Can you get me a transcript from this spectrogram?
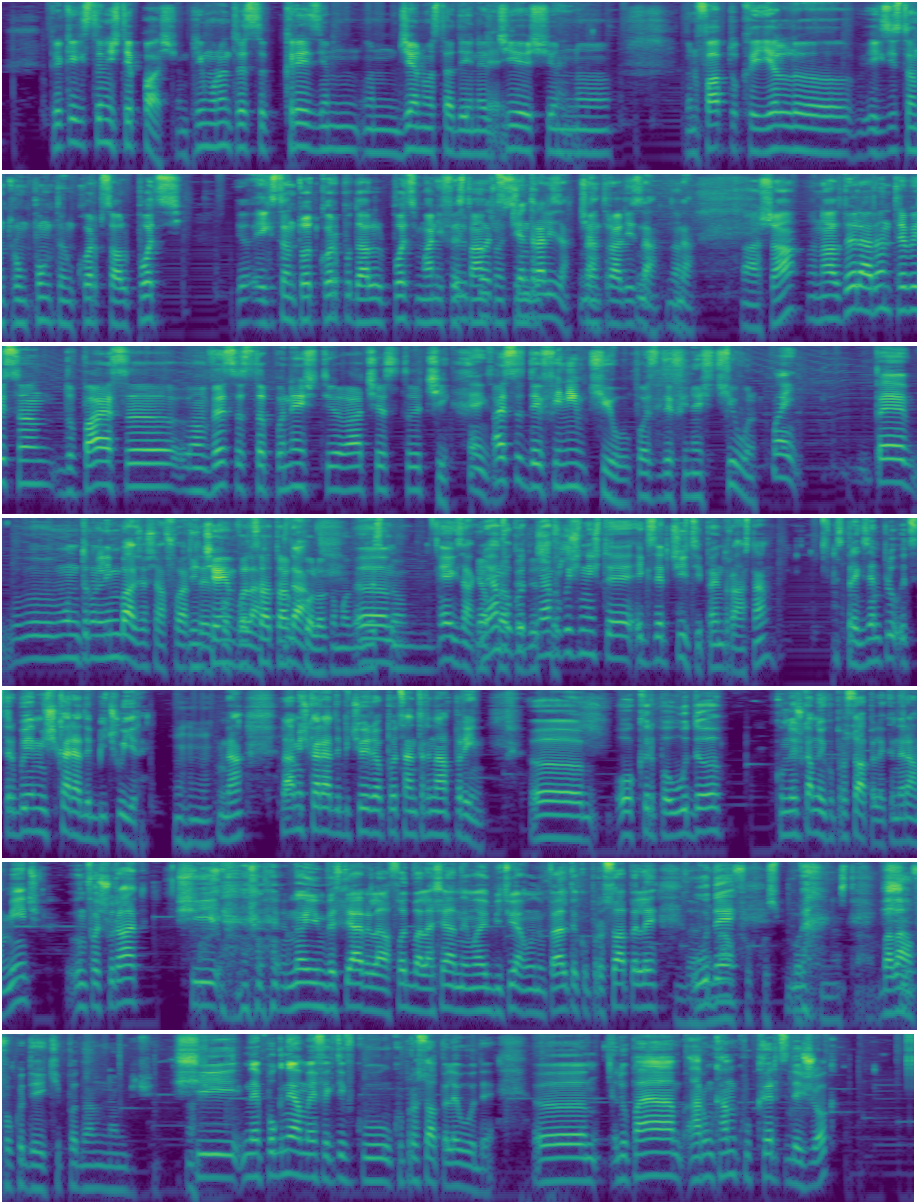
cred că există niște pași. În primul rând trebuie să crezi în, în genul ăsta de energie și în, în faptul că el uh, există într-un punct în corp sau îl poți există în tot corpul, dar îl poți manifesta îl într-un singur... centraliza. Centraliza, da. da. da. Așa. În al doilea rând trebuie să, după aia să înveți să stăpânești acest ci. Exact. Hai să definim ciul. Poți definești ciul? Mai pe într-un limbaj așa foarte Din ce popular. ai învățat da. acolo, că mă gândesc uh, că Exact. Noi am, făcut, noi am făcut și niște exerciții pentru asta. Spre exemplu, îți trebuie mișcarea de biciuire. Uh-huh. Da? La mișcarea de biciuire poți antrena prin uh, o cârpă udă, cum ne jucam noi cu prostoapele când eram mici, înfășurat și noi în vestiare la fotbal așa ne mai biciuiam unul pe altul cu prosoapele, da, ude. am făcut sport da. din asta. Ba da, am făcut de echipă, dar nu ne-am biciuit. Și ne pogneam efectiv cu, cu prosoapele ude. Uh, după aia aruncam cu cărți de joc,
